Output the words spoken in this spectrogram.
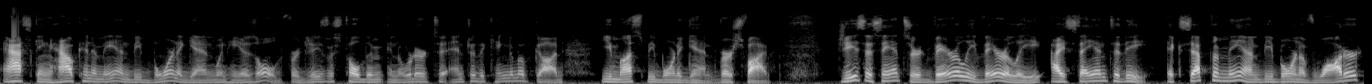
asking, How can a man be born again when he is old? For Jesus told him, In order to enter the kingdom of God, you must be born again. Verse 5. Jesus answered, Verily, verily, I say unto thee, except a man be born of water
